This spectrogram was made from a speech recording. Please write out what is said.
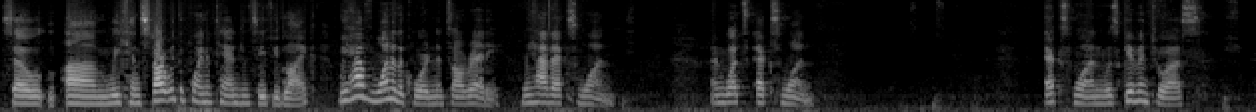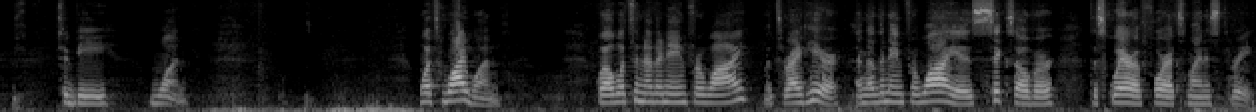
So um, we can start with the point of tangency if you'd like. We have one of the coordinates already. We have x1. And what's x1? x1 was given to us to be 1. What's y1? Well, what's another name for y? It's right here. Another name for y is 6 over the square of 4x minus 3.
